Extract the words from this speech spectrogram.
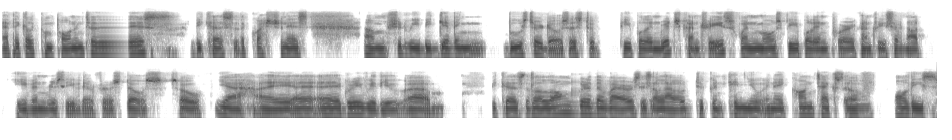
ethical component to this because the question is um, should we be giving booster doses to people in rich countries when most people in poorer countries have not even received their first dose? So yeah i, I, agree with you um, because the longer the virus is allowed to continue in a context of all these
